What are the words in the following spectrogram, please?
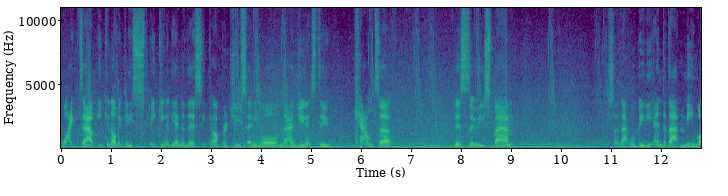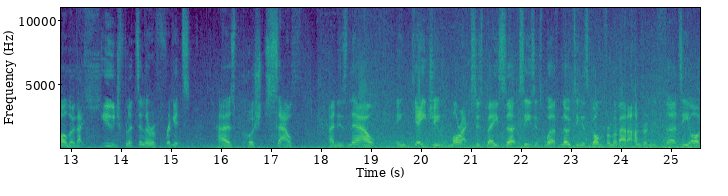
wiped out economically speaking at the end of this. He can't produce any more land units to counter this Zui spam. So that will be the end of that. Meanwhile, though, that huge flotilla of frigates has pushed south and is now engaging Morax's base. Xerxes, it's worth noting, has gone from about 130 odd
